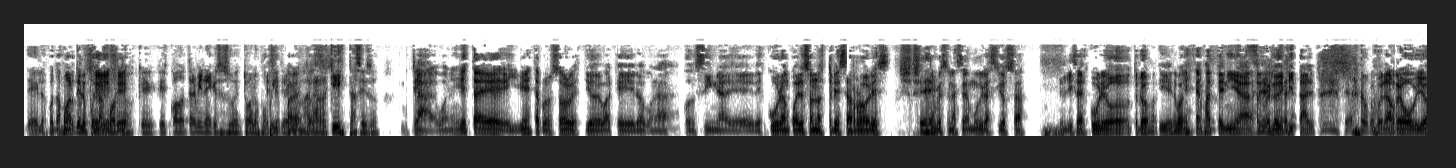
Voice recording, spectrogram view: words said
De los potas muertos. de los Poetas sí, Muertos, que, que es cuando termina y que se suben todos los pupitres, los anarquistas, eso. sí. Claro, bueno, y esta es, y viene este profesor vestido de vaquero con la consigna de descubran cuáles son los tres errores. Siempre es una escena muy graciosa. Elisa descubre otro y bueno, además tenía Sí. reloj digital, como era re obvio.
